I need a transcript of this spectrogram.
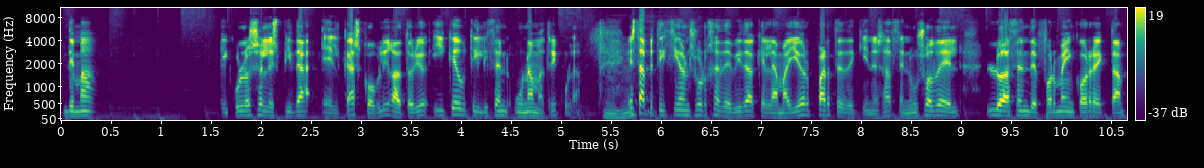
demanda que a los vehículos se les pida el casco obligatorio y que utilicen una matrícula. Esta petición surge debido a que la mayor parte de quienes hacen uso de él lo hacen de forma incorrecta,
